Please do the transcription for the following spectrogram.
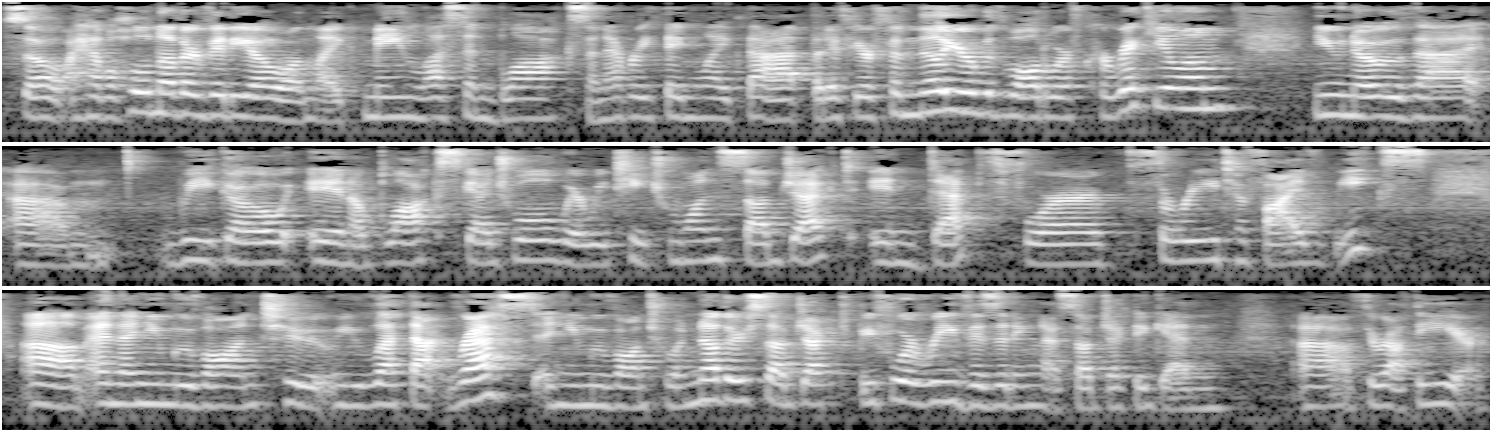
So I have a whole nother video on like main lesson blocks and everything like that. But if you're familiar with Waldorf curriculum, you know that um, we go in a block schedule where we teach one subject in depth for three to five weeks. Um, and then you move on to, you let that rest and you move on to another subject before revisiting that subject again uh, throughout the year.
